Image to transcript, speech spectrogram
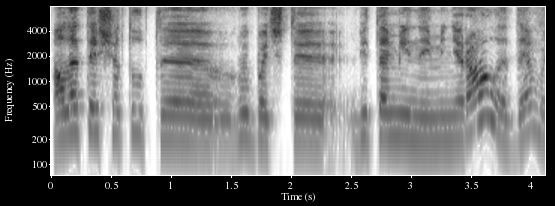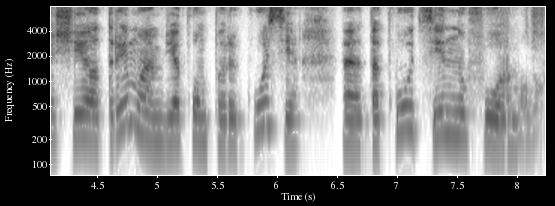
Але те, що тут, е, вибачте, вітаміни і мінерали, де ми ще отримуємо в якому перекусі е, таку цінну формулу.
